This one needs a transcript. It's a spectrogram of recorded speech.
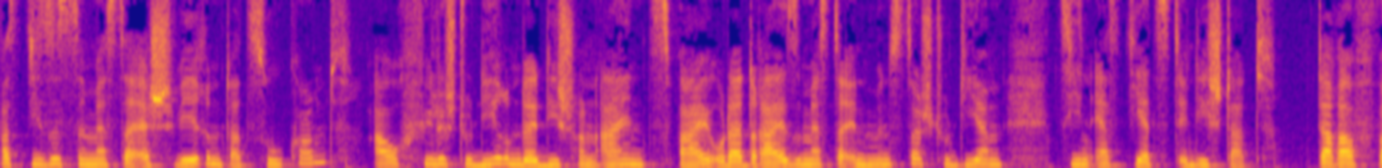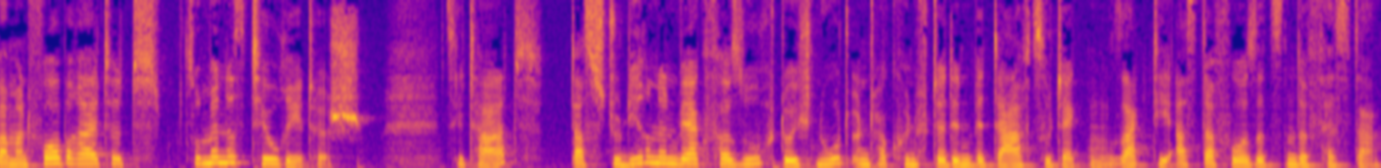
Was dieses Semester erschwerend dazukommt, auch viele Studierende, die schon ein, zwei oder drei Semester in Münster studieren, ziehen erst jetzt in die Stadt. Darauf war man vorbereitet, zumindest theoretisch. Zitat das Studierendenwerk versucht, durch Notunterkünfte den Bedarf zu decken, sagt die AStA-Vorsitzende Fester.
